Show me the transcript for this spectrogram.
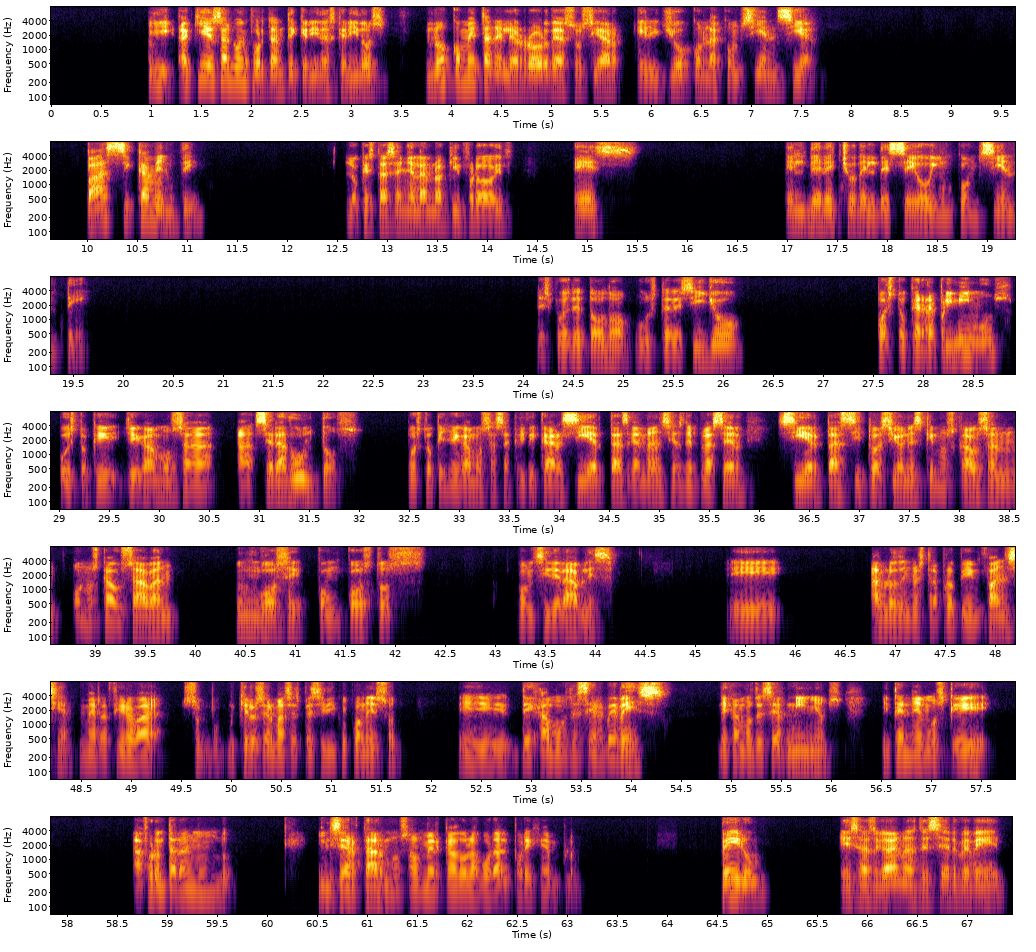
y aquí es algo importante, queridas, queridos, no cometan el error de asociar el yo con la conciencia. Básicamente, lo que está señalando aquí Freud es el derecho del deseo inconsciente. Después de todo, ustedes y yo, puesto que reprimimos, puesto que llegamos a, a ser adultos, puesto que llegamos a sacrificar ciertas ganancias de placer, ciertas situaciones que nos causan o nos causaban un goce con costos considerables, eh, hablo de nuestra propia infancia, me refiero a, quiero ser más específico con eso, eh, dejamos de ser bebés, dejamos de ser niños y tenemos que afrontar al mundo, insertarnos a un mercado laboral, por ejemplo. Pero esas ganas de ser bebé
